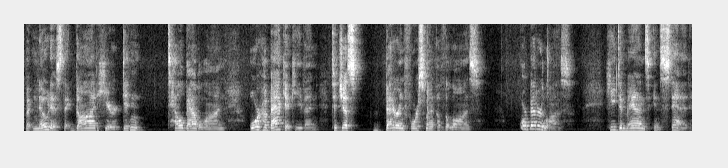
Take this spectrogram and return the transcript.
But notice that God here didn't tell Babylon or Habakkuk even to just better enforcement of the laws or better laws. He demands instead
